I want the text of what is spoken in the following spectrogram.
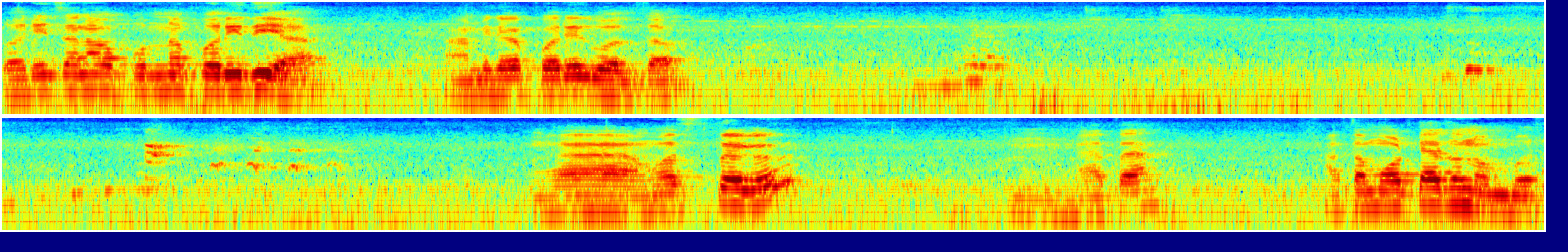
परीचं नाव पूर्ण परी दिया आम्ही त्याला परीच बोलतो. हा मस्त ग. आता आता मोठ्याचा नंबर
